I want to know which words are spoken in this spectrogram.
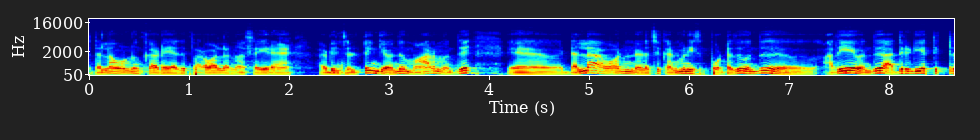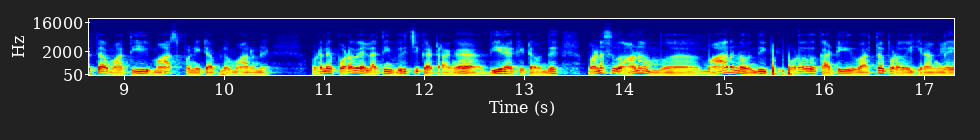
அதெல்லாம் ஒன்றும் கிடையாது பரவாயில்ல நான் செய்கிறேன் அப்படின்னு சொல்லிட்டு இங்கே வந்து மாறன் வந்து டல்லா ஆவான்னு நினச்சி கண்மணி போட்டது வந்து அதையே வந்து அதிரடியாக திட்டத்தை மாற்றி மாஸ் பண்ணிட்டாப்புல மாறனு. உடனே புடவை எல்லாத்தையும் விரித்து காட்டுறாங்க. வீரா கிட்ட வந்து மனசு ஆனால் மாறனை வந்து இப்படி புடவை காட்டி வருத்தப்பட வைக்கிறாங்களே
